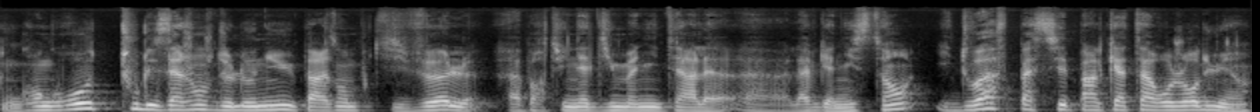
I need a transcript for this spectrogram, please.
Donc en gros, tous les agences de l'ONU, par exemple, qui veulent apporter une aide humanitaire à l'Afghanistan, ils doivent passer par le Qatar aujourd'hui. Hein.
